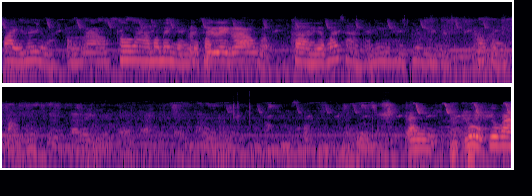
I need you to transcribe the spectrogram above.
ใส่เลยว่ะของเราเพราะว่าโมเมนต์ยังเป็นจะชื่อเลขเราบ่ค่ะอยากมาสั่งอันนี้ให้เพื่อนเลยก็ของฝัน อันลูกอยู่ว่า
